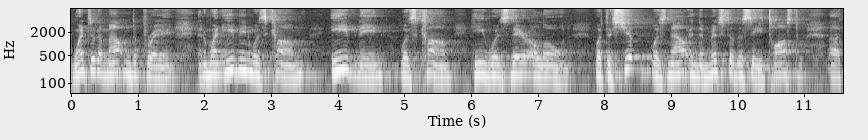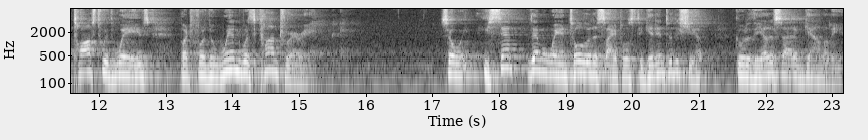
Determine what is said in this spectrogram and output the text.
Went to the mountain to pray, and when evening was come, evening was come, he was there alone. But the ship was now in the midst of the sea, tossed, uh, tossed with waves, but for the wind was contrary. So he sent them away and told the disciples to get into the ship, go to the other side of Galilee.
